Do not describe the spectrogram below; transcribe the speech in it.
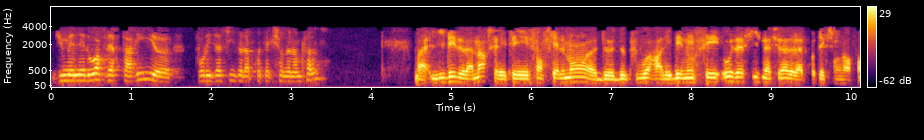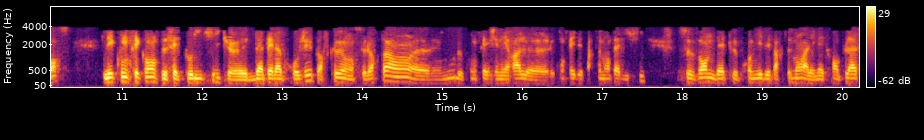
du Maine-et-Loire vers Paris pour les assises de la protection de l'enfance. Bah, L'idée de la marche, elle était essentiellement de pouvoir aller dénoncer aux assises nationales de la protection de l'enfance les conséquences de cette politique euh, d'appel à projet, parce qu'on ne se leurre pas, hein, euh, nous, le Conseil général, euh, le Conseil départemental ici, se vante d'être le premier département à les mettre en place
